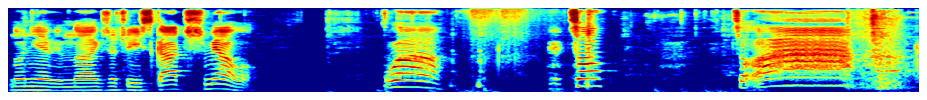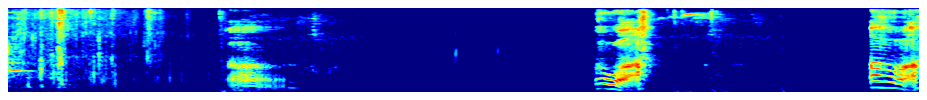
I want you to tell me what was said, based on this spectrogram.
No nie wiem, no jak rzeczy skacz śmiało. Ła! Co? Co? A! O. Ła. O.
